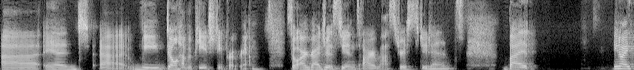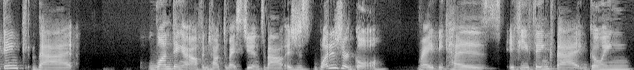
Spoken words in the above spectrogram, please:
uh, and uh, we don't have a PhD program. So, our graduate students are master's students. But, you know, I think that one thing I often talk to my students about is just what is your goal? Right? Because if you think that going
